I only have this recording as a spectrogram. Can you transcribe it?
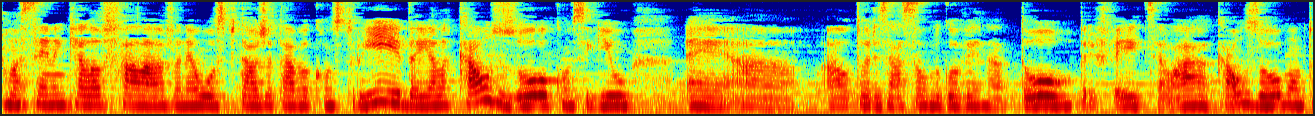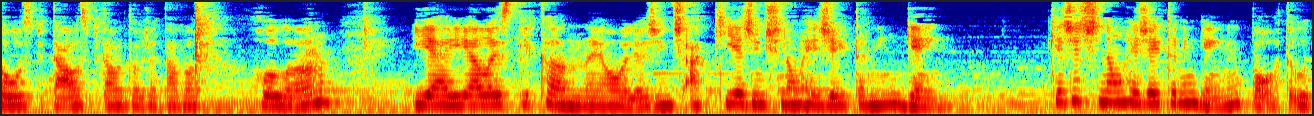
uma cena em que ela falava, né? O hospital já estava construído e ela causou, conseguiu é, a, a, autorização do governador, prefeito, sei lá, causou, montou o hospital, o hospital então já estava rolando. E aí ela explicando, né? Olha, a gente, aqui a gente não rejeita ninguém que a gente não rejeita ninguém, não importa. O,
